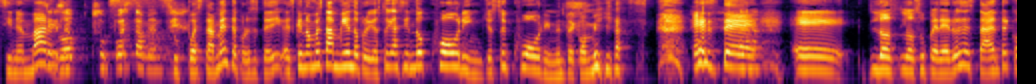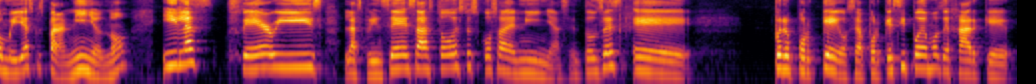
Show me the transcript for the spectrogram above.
Sin embargo, supuestamente. Supuestamente, por eso te digo, es que no me están viendo, pero yo estoy haciendo quoting, yo estoy quoting, entre comillas. Este, eh, los, los, superhéroes están, entre comillas, pues para niños, ¿no? Y las fairies, las princesas, todo esto es cosa de niñas. Entonces, eh, pero ¿por qué? O sea, ¿por qué sí podemos dejar que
